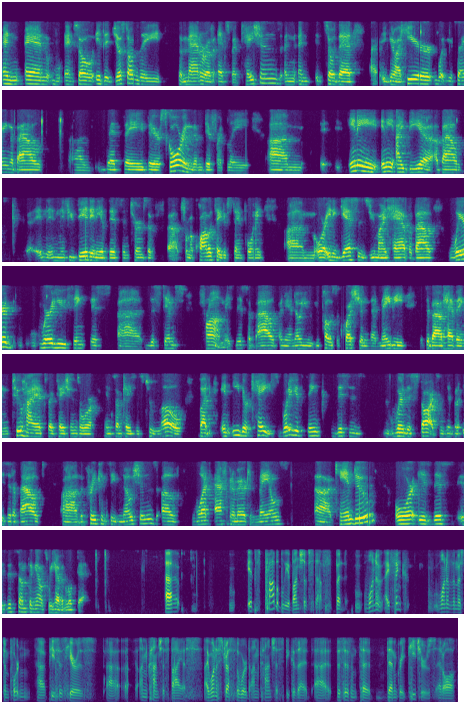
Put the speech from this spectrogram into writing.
And and and so is it just on the the matter of expectations and and so that uh, you know I hear what you're saying about uh, that they they're scoring them differently. Um, any any idea about and, and, if you did any of this in terms of uh, from a qualitative standpoint, um, or any guesses you might have about where where do you think this uh, this stems from? Is this about, I mean, I know you, you posed the question that maybe it's about having too high expectations or in some cases too low, but in either case, what do you think this is where this starts? Is it, is it about uh, the preconceived notions of what African American males uh, can do, or is this is this something else we haven't looked at? Uh, it's probably a bunch of stuff, but one of I think one of the most important uh, pieces here is uh, unconscious bias. I want to stress the word unconscious because I, uh, this isn't to denigrate teachers at all.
